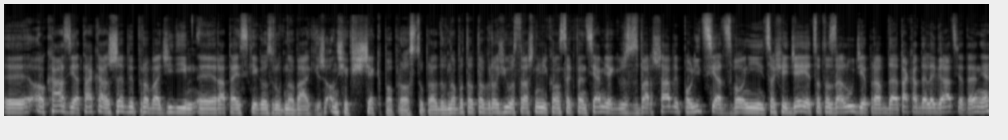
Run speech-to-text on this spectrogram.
y, okazja taka, że wyprowadzili y, Ratajskiego z równowagi, że on się wściekł po prostu, prawda? No bo to, to groziło strasznymi konsekwencjami, jak już z Warszawy policja dzwoni, co się dzieje, co to za ludzie, prawda? Taka delegacja, ten, nie?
